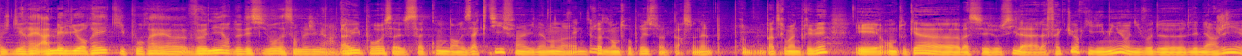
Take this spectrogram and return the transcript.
je dirais, améliorées qui pourraient euh, venir de décisions d'Assemblée Générale. Ah oui, pour eux, ça, ça compte dans les actifs, hein, évidemment, Exactement. soit de l'entreprise, soit de personnel, patrimoine privé. Et en tout cas, euh, bah, c'est aussi la, la facture qui diminue au niveau de, l'énergie.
